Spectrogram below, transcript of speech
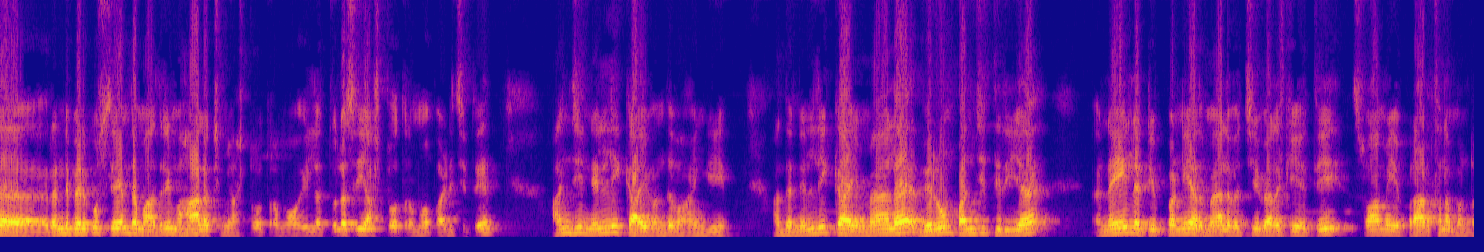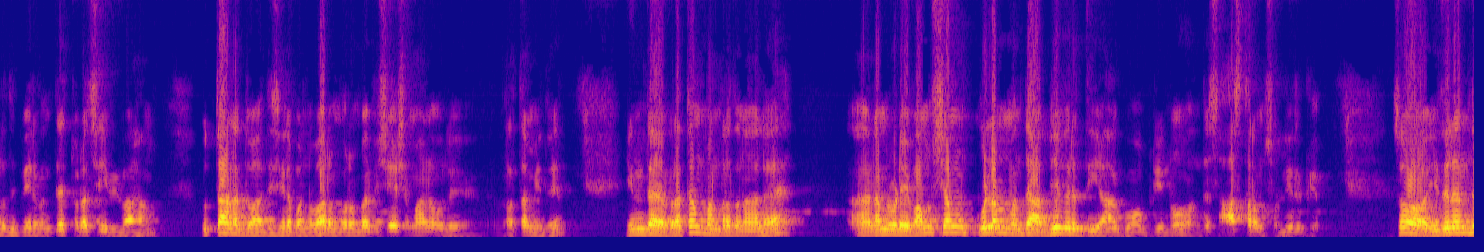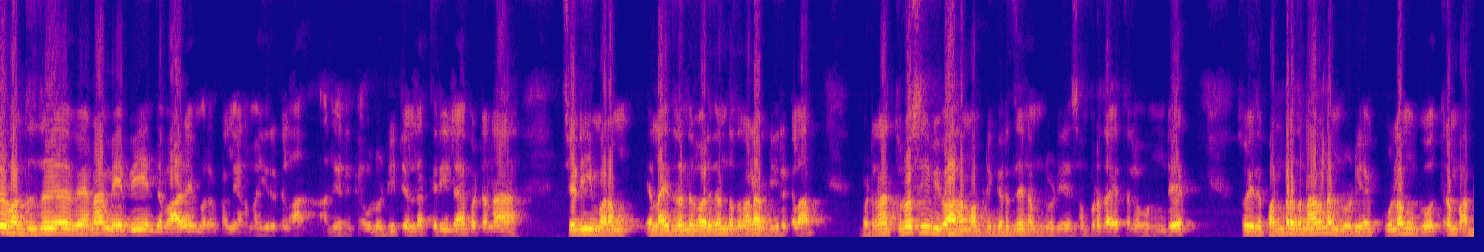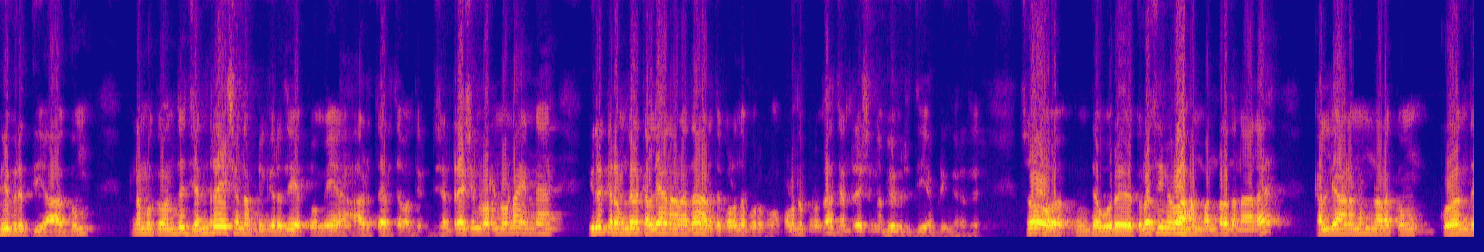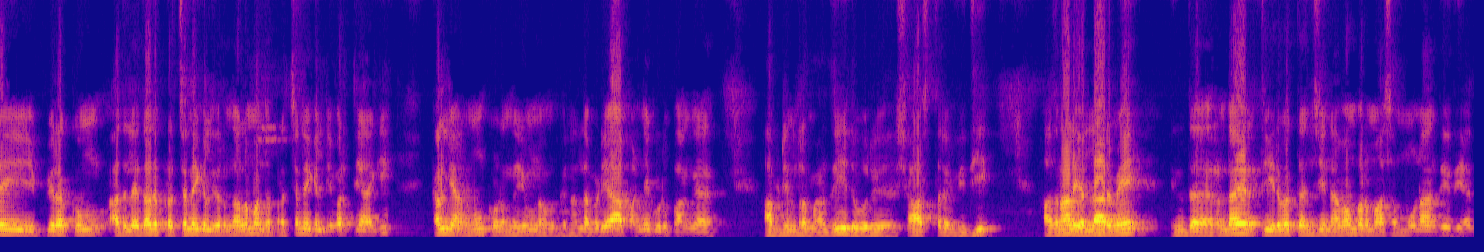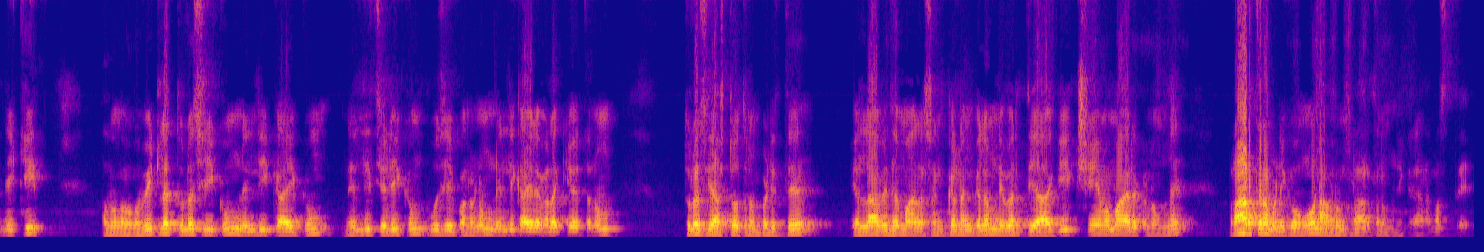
ரெண்டு பேருக்கும் சேர்ந்த மாதிரி மகாலட்சுமி அஷ்டோத்திரமோ இல்லை துளசி அஷ்டோத்திரமோ படிச்சுட்டு அஞ்சு நெல்லிக்காய் வந்து வாங்கி அந்த நெல்லிக்காய் மேலே வெறும் பஞ்சு திரிய நெய்யில் டிப் பண்ணி அது மேலே வச்சு விளக்கு ஏற்றி சுவாமியை பிரார்த்தனை பண்ணுறது பேர் வந்து துளசி விவாகம். உத்தான துவாதசியில பண்ணுவார் ரொம்ப ரொம்ப விசேஷமான ஒரு விரதம் இது. இந்த விரதம் பண்ணுறதுனால நம்மளுடைய வம்சம் குலம் வந்து அபிவிருத்தி ஆகும் அப்படின்னும் வந்து சாஸ்திரம் சொல்லியிருக்கு. ஸோ இதுலேருந்து வந்தது வேணா மேபி இந்த வாழை முறை கல்யாணமாக இருக்கலாம். அது எனக்கு அவ்வளோ டீட்டெயிலாக தெரியல. பட் ஆனால் செடி மரம் எல்லாம் இதுல இருந்து வருதுன்றதுனால அப்படி இருக்கலாம். பட் ஆனா துளசி விவாகம் அப்படிங்கிறது நம்மளுடைய சம்பிரதாயத்துல உண்டு. ஸோ இது பண்றதுனால நம்மளுடைய குலம் கோத்திரம் அபிவிருத்தி ஆகும். நமக்கு வந்து ஜென்ரேஷன் அப்படிங்கிறது எப்பவுமே அடுத்தடுத்து வந்து ஜென்ரேஷன் வரணும்னா என்ன? இருக்கிறவங்க கல்யாணம் ஆனதான் அடுத்து குழந்தை பிறக்கும். குழந்தை பிறந்தா ஜென்ரேஷன் அபிவிருத்தி அப்படிங்கிறது. ஸோ இந்த ஒரு துளசி விவாகம் பண்றதுனால கல்யாணமும் நடக்கும் குழந்தை பிறக்கும் அதுல ஏதாவது பிரச்சனைகள் இருந்தாலும் அந்த பிரச்சனைகள் நிவர்த்தியாகி கல்யாணமும் குழந்தையும் நமக்கு நல்லபடியாக பண்ணி கொடுப்பாங்க அப்படின்ற மாதிரி இது ஒரு சாஸ்திர விதி. அதனால எல்லாருமே இந்த ரெண்டாயிரத்தி இருபத்தஞ்சு நவம்பர் மாதம் மூணாம் தேதி அன்னைக்கு அவங்க அவங்க வீட்டில் துளசிக்கும் நெல்லிக்காய்க்கும் நெல்லி செடிக்கும் பூஜை பண்ணணும் விளக்கு விளக்கேற்றணும் துளசி அஷ்டோத்திரம் படித்து எல்லா விதமான சங்கடங்களும் நிவர்த்தி ஆகி க்ஷேமமாக இருக்கணும்னு பிரார்த்தனை பண்ணிக்கோங்க. நானும் பிரார்த்தனை பண்ணிக்கிறேன். நமஸ்தே.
